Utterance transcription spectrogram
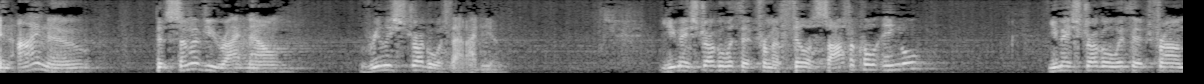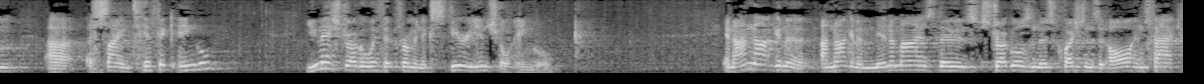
And I know that some of you right now really struggle with that idea. You may struggle with it from a philosophical angle. You may struggle with it from uh, a scientific angle. You may struggle with it from an experiential angle. And I'm not going to I'm not going to minimize those struggles and those questions at all. In fact,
